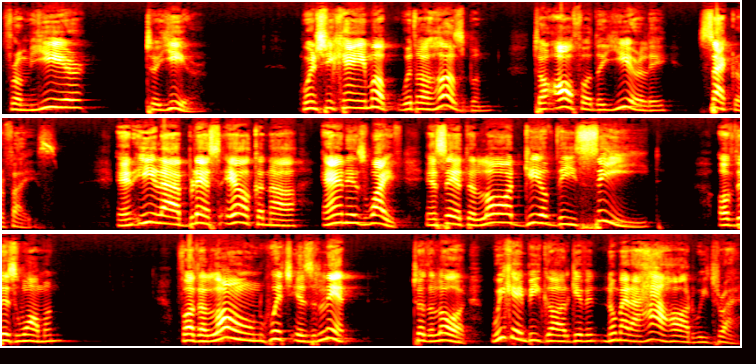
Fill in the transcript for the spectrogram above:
from year to year. When she came up with her husband to offer the yearly sacrifice. And Eli blessed Elkanah and his wife and said, The Lord give thee seed of this woman for the loan which is lent to the Lord. We can't be God given no matter how hard we try.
